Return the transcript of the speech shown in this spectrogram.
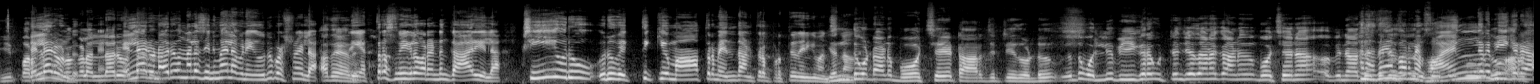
ഈ എല്ലാവരും എല്ലാവരും അവർ നല്ല സിനിമയിൽ അഭിനയിക്കും ഒരു പ്രശ്നമില്ല. എത്ര സ്ത്രീകൾ പറയണ്ടും കാര്യമില്ല. പക്ഷെ ഈ ഒരു ഒരു വ്യക്തിക്ക് മാത്രം എന്താണ് ഇത്ര പ്രത്യേകത എനിക്ക് മനസ്സിലായി എന്തുകൊണ്ടാണ് ബോച്ചയെ ടാർഗറ്റ് ചെയ്തുകൊണ്ട് എന്ത് വലിയ ഭീകര കുറ്റം ചെയ്താണൊക്കെയാണ് ബോച്ചേനെ പിന്നെ ഭയങ്കര ഭീകര-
